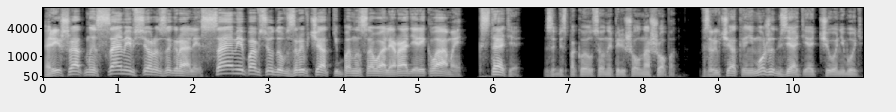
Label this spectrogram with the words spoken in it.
Решат, мы сами все разыграли, сами повсюду взрывчатки поносовали ради рекламы. Кстати, забеспокоился он и перешел на шепот. Взрывчатка не может взять и от чего-нибудь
